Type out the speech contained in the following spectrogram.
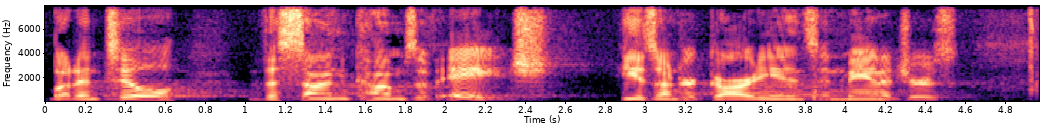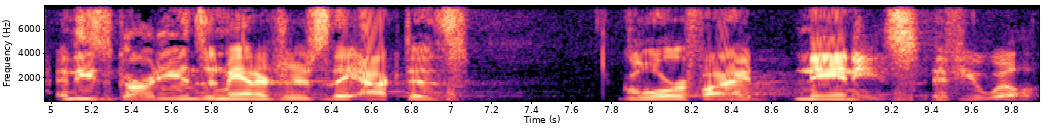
But until the son comes of age, he is under guardians and managers. And these guardians and managers, they act as glorified nannies, if you will.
